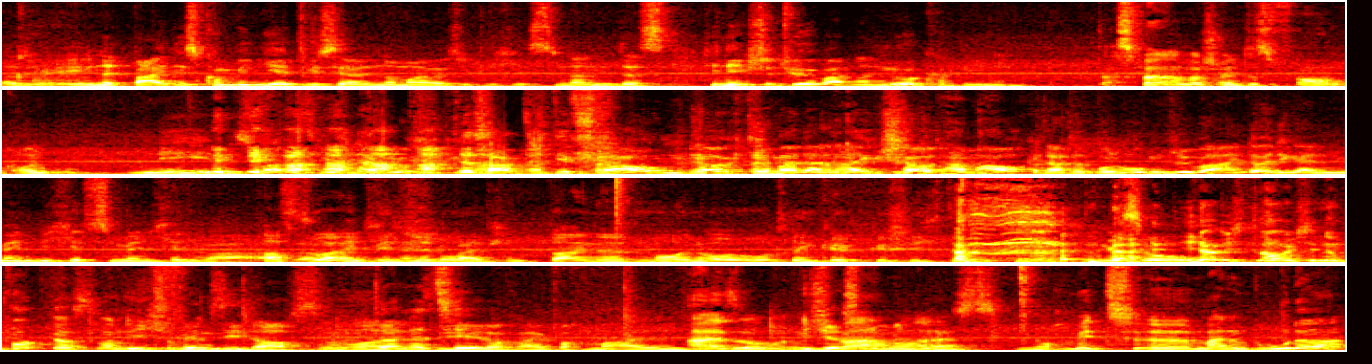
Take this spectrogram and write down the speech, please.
Also Okay. nicht beides kombiniert, wie es ja normalerweise üblich ist. Und dann das, die nächste Tür waren dann nur Kabinen. Das war dann wahrscheinlich das Frauenklo. Und nee, das war das Männerklo. Das haben sich die Frauen, glaube ich, die mal da reingeschaut haben, auch gedacht, obwohl oben drüber eindeutig ein männliches Männchen war. Hast Also du eigentlich Männchen, schon Weibchen. deine 9 Euro Trinkgeldgeschichte? So. Die habe ich, glaube ich, in einem Podcast noch nicht. ich finde, sie darfst du mal. Dann erzähl doch einfach mal. Also, wie ich war mal mit äh, meinem Bruder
